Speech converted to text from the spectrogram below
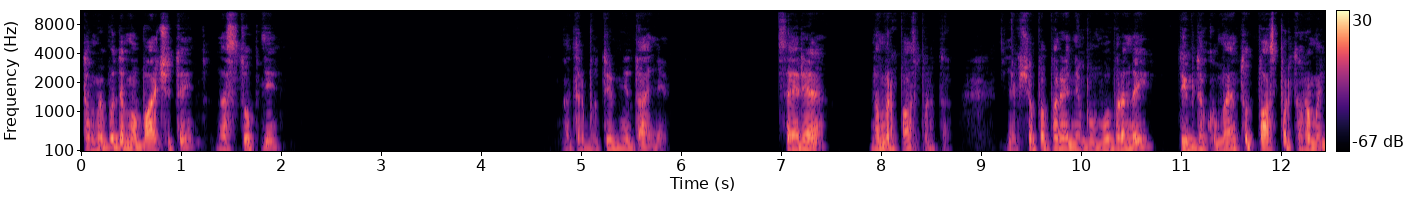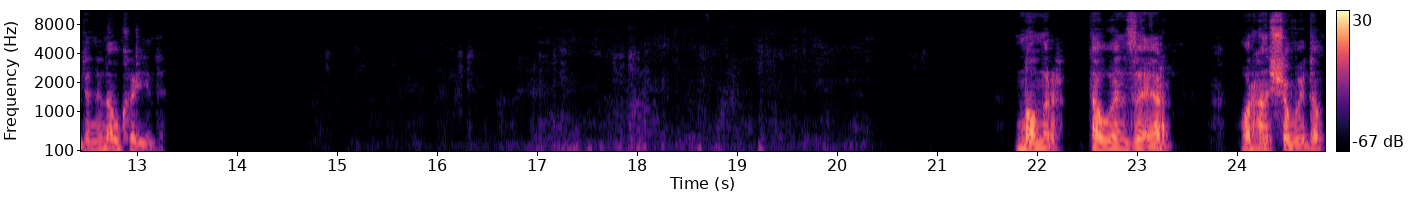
то ми будемо бачити наступні атрибутивні дані. Серія, номер паспорта. Якщо попередньо був обраний, тип документу паспорт громадянина України. Номер та УНЗР орган, що видав,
